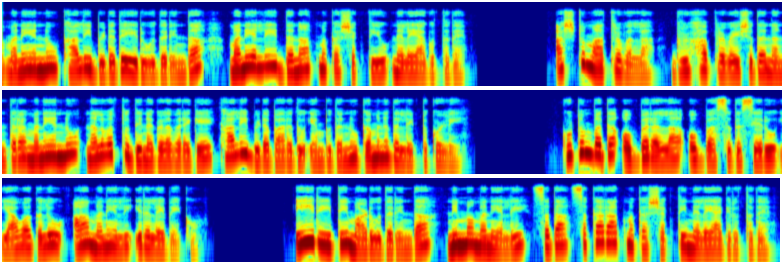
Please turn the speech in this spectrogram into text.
ಮನೆಯನ್ನು ಖಾಲಿ ಬಿಡದೇ ಇರುವುದರಿಂದ ಮನೆಯಲ್ಲಿ ಧನಾತ್ಮಕ ಶಕ್ತಿಯು ನೆಲೆಯಾಗುತ್ತದೆ. ಅಷ್ಟು ಮಾತ್ರವಲ್ಲ ಗೃಹ ಪ್ರವೇಶದ ನಂತರ ಮನೆಯನ್ನು ನಲವತ್ತು ದಿನಗಳವರೆಗೆ ಖಾಲಿ ಬಿಡಬಾರದು ಎಂಬುದನ್ನು ಗಮನದಲ್ಲಿಟ್ಟುಕೊಳ್ಳಿ. ಕುಟುಂಬದ ಒಬ್ಬರಲ್ಲ ಒಬ್ಬ ಸದಸ್ಯರು ಯಾವಾಗಲೂ ಆ ಮನೆಯಲ್ಲಿ ಇರಲೇಬೇಕು. ಈ ರೀತಿ ಮಾಡುವುದರಿಂದ ನಿಮ್ಮ ಮನೆಯಲ್ಲಿ ಸದಾ ಸಕಾರಾತ್ಮಕ ಶಕ್ತಿ ನೆಲೆಯಾಗಿರುತ್ತದೆ.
